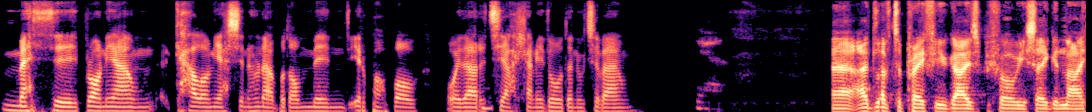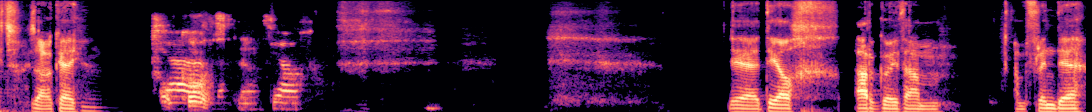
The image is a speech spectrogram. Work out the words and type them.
methu bron iawn calon Iesu yn hwnna, bod o'n mynd i'r pobl oedd ar y hmm. tu allan i ddod yn nhw tu fewn. Yeah. Uh, I'd love to pray for you guys before we say good night. Is that okay? Mm. Yeah, of course. Yeah. yeah, diolch argwydd am, am ffrindiau.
